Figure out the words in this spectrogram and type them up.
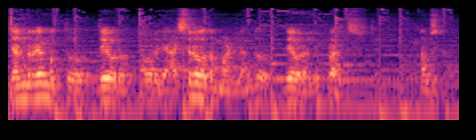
ಜನರೇ ಮತ್ತು ದೇವರು ಅವರಿಗೆ ಆಶೀರ್ವಾದ ಮಾಡಲಿ ಎಂದು ದೇವರಲ್ಲಿ ಪ್ರಾರ್ಥಿಸುತ್ತೇನೆ. ನಮಸ್ಕಾರ.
